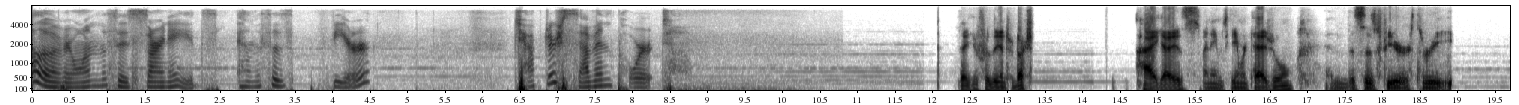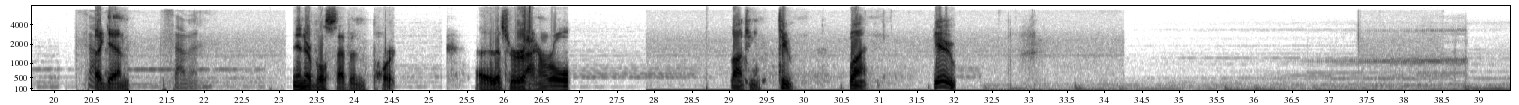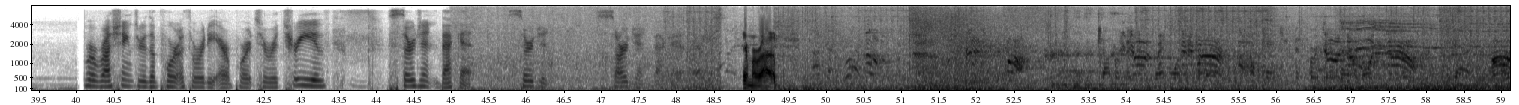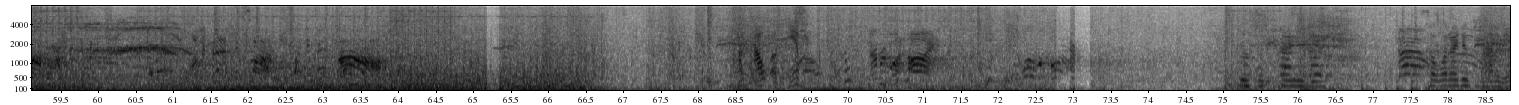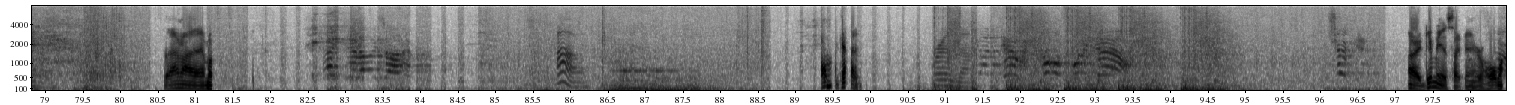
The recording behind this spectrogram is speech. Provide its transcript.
Hello everyone, this is Serenades, and this is Fear, Chapter 7 Port. Thank you for the introduction. Hi guys, my name is Gamer Casual, and this is Fear 3. Seven. Again, 7. Interval 7 Port. Uh, let's rock and roll. Launching 2, 1, go! We're rushing through the Port Authority airport to retrieve Sergeant Beckett. Sergeant. Sergeant Beckett. Camera hub. Out of ammo. Everyone, eyes! 12 o'clock! This is crazy. So what do I do if I'm out of ammo? I'm not ammo. Can't get eyes on him! Oh, Oh my god. where is that? God damn it! Someone put! Check it! Alright, give me a second here, hold on.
